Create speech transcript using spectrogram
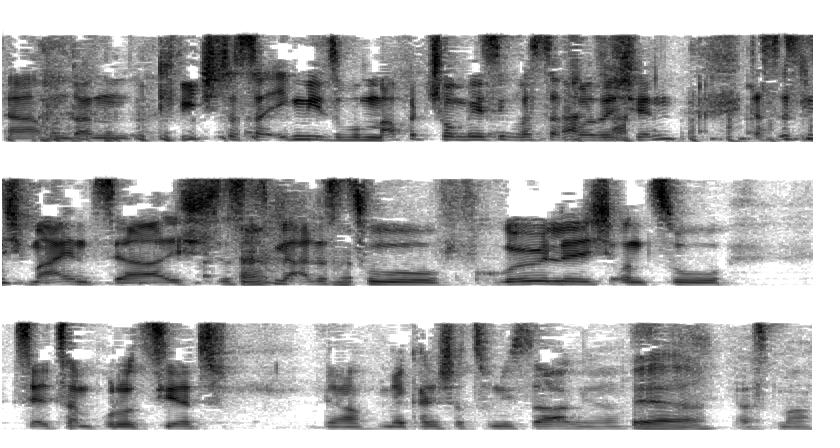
Ja, und dann quietscht das da irgendwie so Muppet Show-mäßig was da vor sich hin. Das ist nicht meins, ja. Ich, das ist mir alles zu fröhlich und zu seltsam produziert ja, mehr kann ich dazu nicht sagen, ja. Ja. Erstmal.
